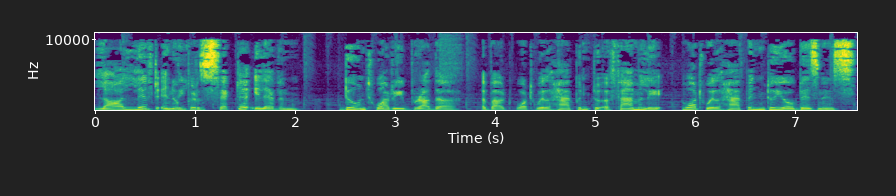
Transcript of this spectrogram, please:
Lal lived in Udaipur's Sector 11. Don't worry, brother, about what will happen to a family, what will happen to your business.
